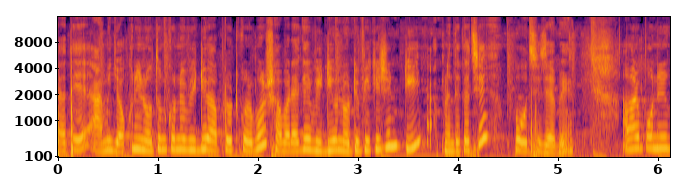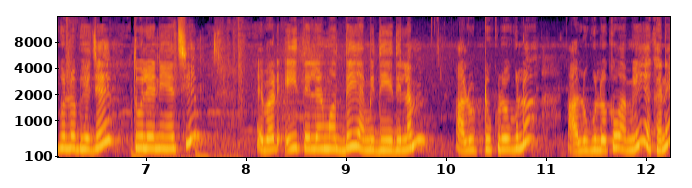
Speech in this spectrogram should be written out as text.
তাতে আমি যখনই নতুন কোনো ভিডিও আপলোড করব, সবার আগে ভিডিও নোটিফিকেশনটি আপনাদের কাছে পৌঁছে যাবে। আমার পনিরগুলো ভেজে তুলে নিয়েছি। এবার এই তেলের মধ্যেই আমি দিয়ে দিলাম আলুর টুকরোগুলো। আলুগুলোকেও আমি এখানে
